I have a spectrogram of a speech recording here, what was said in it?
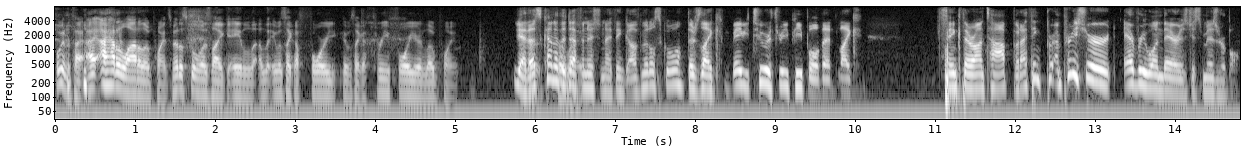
We're gonna talk. I, I had a lot of low points. Middle school was like a it was like a four it was like a three four year low point. Yeah, that's For- kind of the life. definition I think of middle school. There's like maybe two or three people that like think they're on top, but I think I'm pretty sure everyone there is just miserable.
